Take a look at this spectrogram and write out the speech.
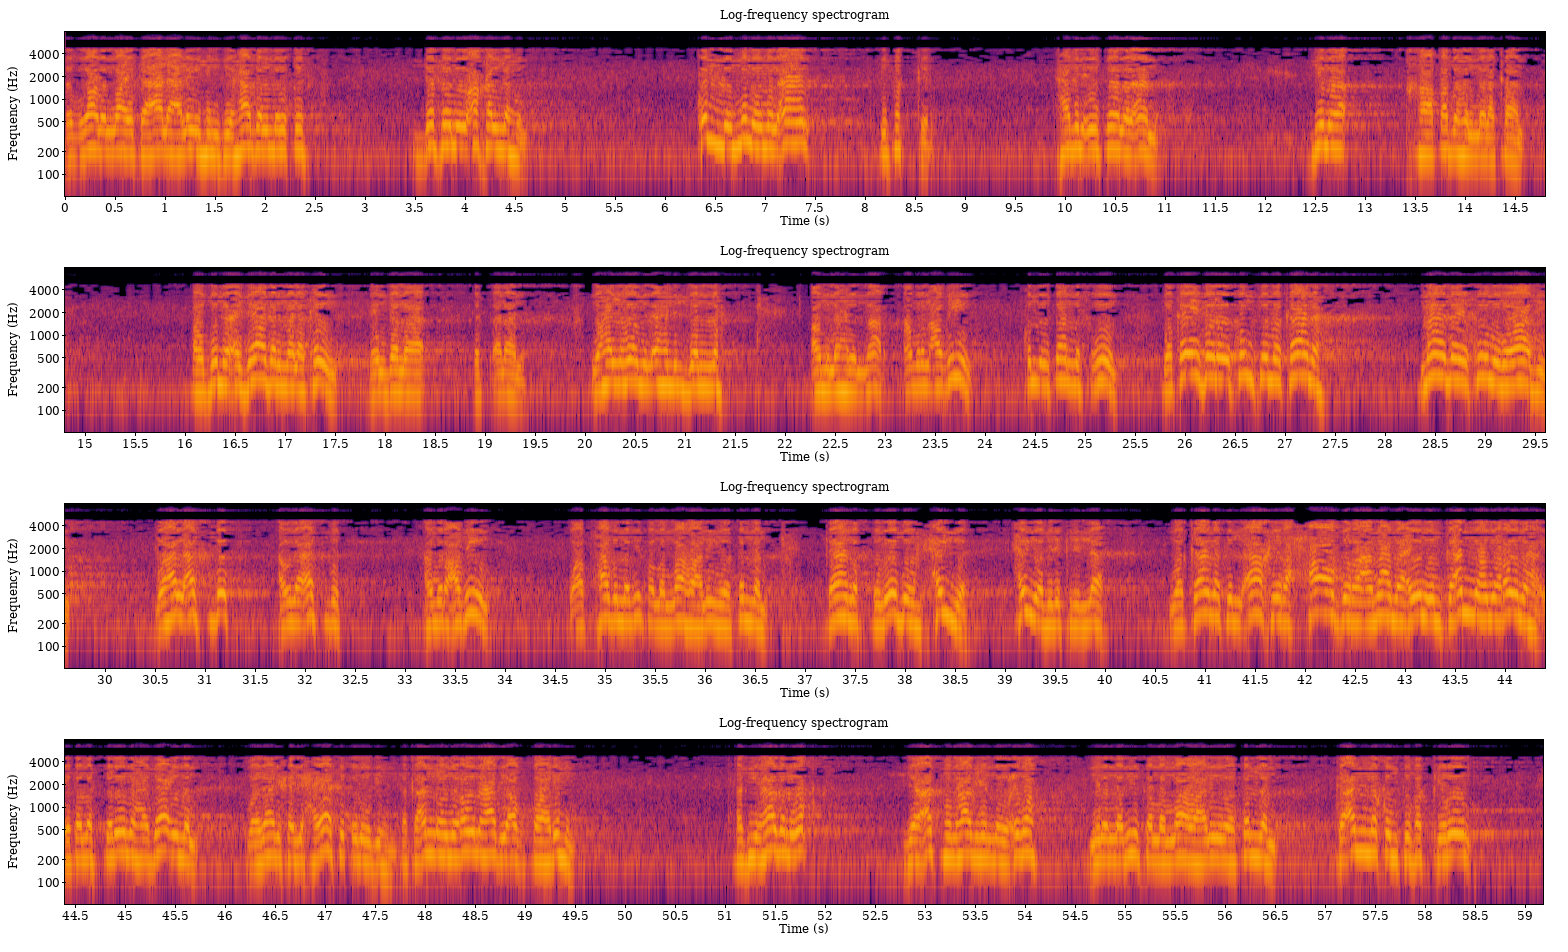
رضوان الله تعالى عليهم في هذا الموقف دفنوا أخا لهم. كل منهم الآن يفكر. هذا الإنسان الآن بما خاطبه الملكان أو بما أجاد الملكين عندما يسألانه. وهل هو من أهل الجنة أو من أهل النار؟ أمر عظيم. كل إنسان مشغول. وكيف لو كنت مكانه؟ ماذا يكون جوابي وهل أثبت أو لا أثبت؟ أمر عظيم. وأصحاب النبي صلى الله عليه وسلم كانت قلوبهم حية. حية بذكر الله. وكانت الآخرة حاضرة أمام أعينهم كأنهم يرونها يتمثلونها دائما وذلك لحياة قلوبهم فكأنهم يرونها بأبصارهم. ففي هذا الوقت جاءتهم هذه الموعظة من النبي صلى الله عليه وسلم كأنكم تفكرون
